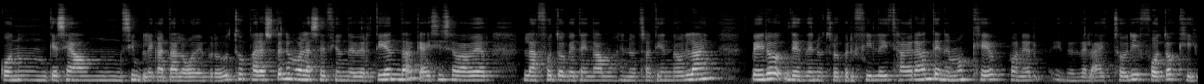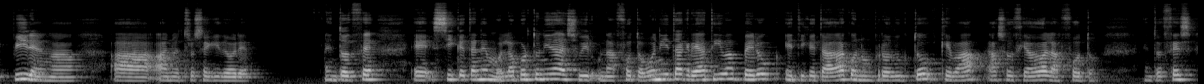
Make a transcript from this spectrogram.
con un que sea un simple catálogo de productos. Para eso tenemos la sección de ver tienda, que ahí sí se va a ver la foto que tengamos en nuestra tienda online, pero desde nuestro perfil de Instagram tenemos que poner desde las stories fotos que inspiren a nuestros seguidores. Entonces eh, sí que tenemos la oportunidad de subir una foto bonita, creativa, pero etiquetada con un producto que va asociado a la foto. Entonces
